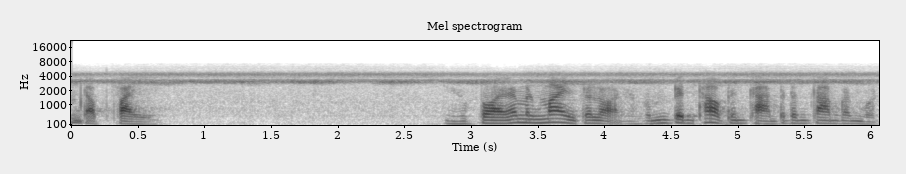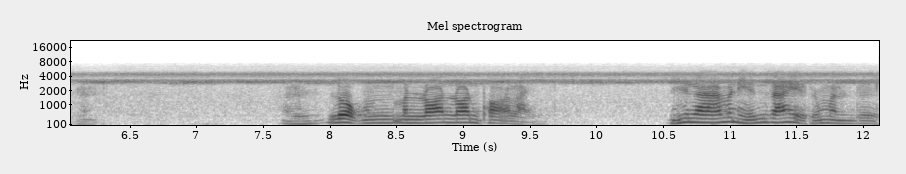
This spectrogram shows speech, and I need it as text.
ำดับไฟปล่อยให้มันไหม้ตลอดมันเป็นเท่าเป็นฐานไปตามๆกันหมดนะโลกมันมันร้อนร้อนเพราะอะไรนี่นะมันเห็นสาเหตุของมันเลย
